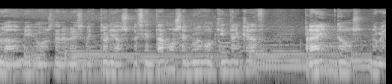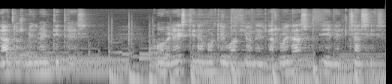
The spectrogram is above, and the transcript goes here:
Hola amigos de Bebés Victoria, os presentamos el nuevo Kindercraft Prime 2, novedad 2023. Como veréis tiene amortiguación en las ruedas y en el chasis.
